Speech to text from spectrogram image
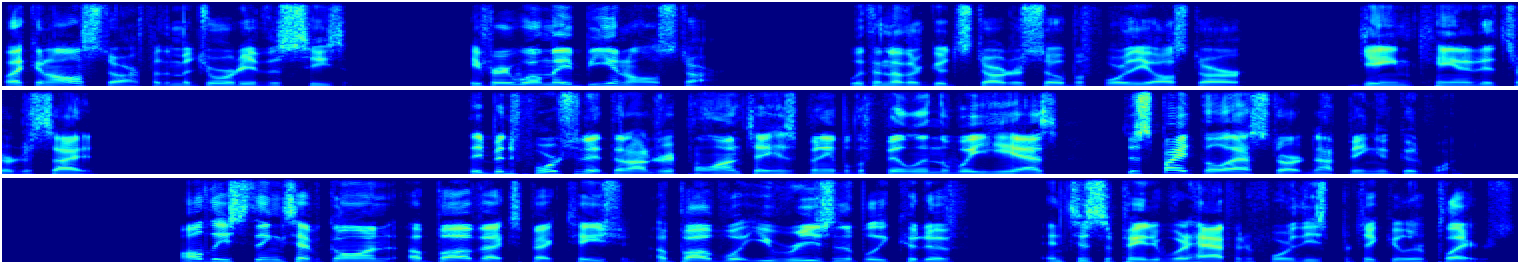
like an all star for the majority of this season. He very well may be an all star with another good start or so before the all star game candidates are decided. They've been fortunate that Andre Pallante has been able to fill in the way he has, despite the last start not being a good one. All these things have gone above expectation, above what you reasonably could have anticipated would happen for these particular players.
